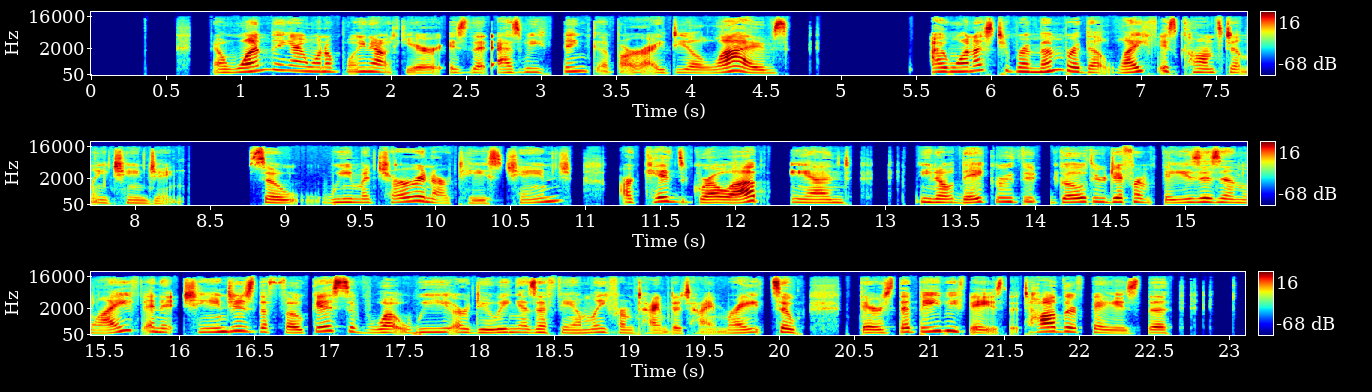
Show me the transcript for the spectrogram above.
Now, one thing I want to point out here is that as we think of our ideal lives, I want us to remember that life is constantly changing. So we mature and our tastes change. Our kids grow up and you know, they through, go through different phases in life and it changes the focus of what we are doing as a family from time to time, right? So there's the baby phase, the toddler phase, the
